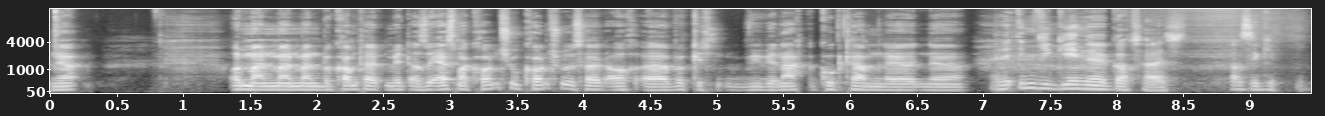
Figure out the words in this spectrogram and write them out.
Ja. Und man, man, man bekommt halt mit, also erstmal Khonshu. Khonshu ist halt auch äh, wirklich, wie wir nachgeguckt haben, eine, eine, Eine indigene Gottheit aus Ägypten.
